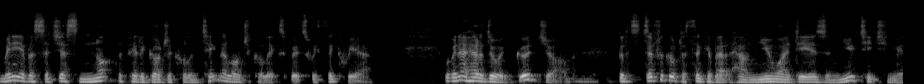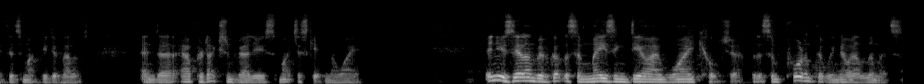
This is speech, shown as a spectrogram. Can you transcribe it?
many of us are just not the pedagogical and technological experts we think we are. We know how to do a good job, but it's difficult to think about how new ideas and new teaching methods might be developed, and uh, our production values might just get in the way. In New Zealand, we've got this amazing DIY culture, but it's important that we know our limits.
